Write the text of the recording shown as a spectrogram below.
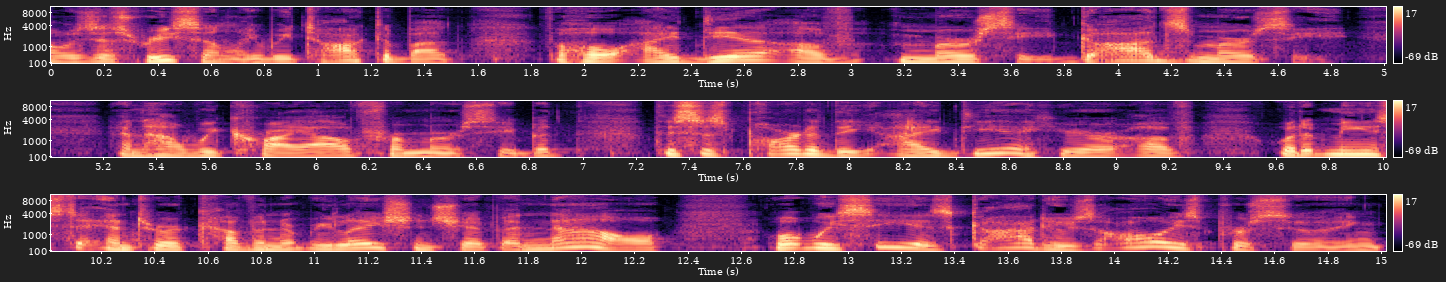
It was just recently we talked about the whole idea of mercy, God's mercy, and how we cry out for mercy. But this is part of the idea here of what it means to enter a covenant relationship. And now, what we see is God who's always pursuing,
